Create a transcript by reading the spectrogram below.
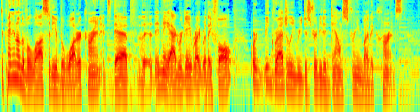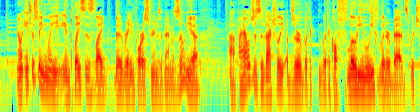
Depending on the velocity of the water current, its depth, they may aggregate right where they fall or be gradually redistributed downstream by the currents. Now, interestingly, in places like the rainforest streams of Amazonia, uh, biologists have actually observed what they, what they call floating leaf litter beds, which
